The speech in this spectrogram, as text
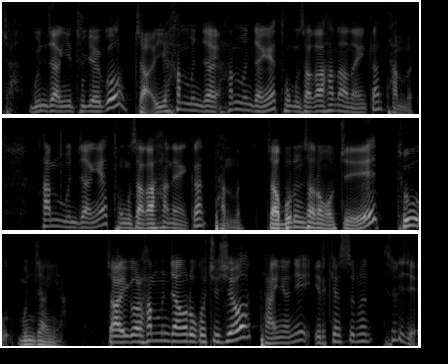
자, 문장이 두 개고 자, 이 한 문장 한 문장에 동사가 하나 나니까 단문. 한 문장에 동사가 하나니까 단문. 자, 모르는 사람 없지? 두 문장이야. 자, 이걸 한 문장으로 고치시오. 당연히 이렇게 쓰면 틀리지.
